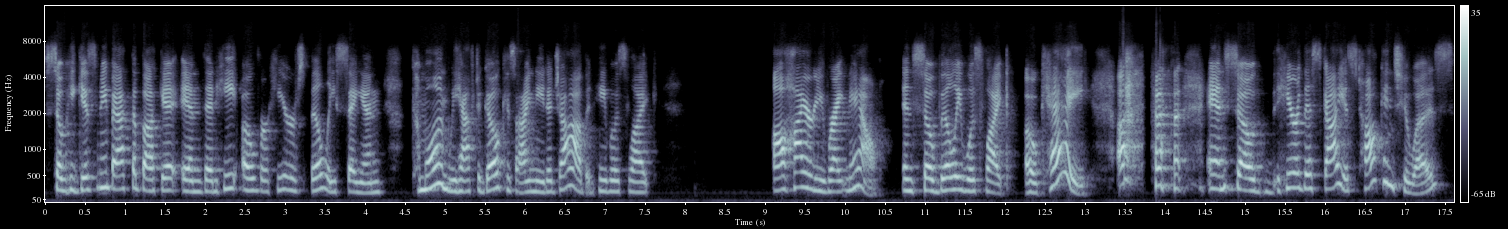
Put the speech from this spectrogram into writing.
So he gives me back the bucket and then he overhears Billy saying, Come on, we have to go because I need a job. And he was like, I'll hire you right now. And so Billy was like, okay. and so here this guy is talking to us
